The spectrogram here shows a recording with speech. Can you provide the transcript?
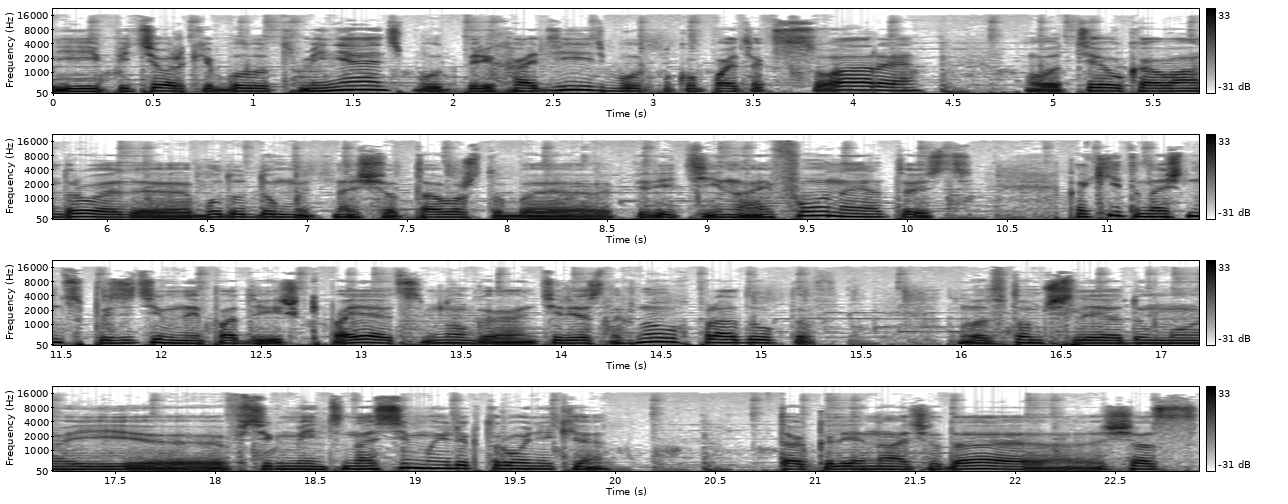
и пятерки будут менять, будут переходить, будут покупать аксессуары. Вот те, у кого Android, будут думать насчет того, чтобы перейти на айфоны, то есть какие-то начнутся позитивные подвижки, появится много интересных новых продуктов, вот в том числе, я думаю, и э, в сегменте носимой электроники, так или иначе, да, сейчас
